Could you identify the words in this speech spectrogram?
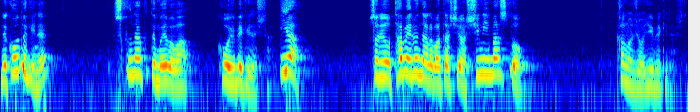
でこの時ね少なくてもエヴァはこう言うべきでした。いやそれを食べるなら私は死にますと彼女は言うべきでした。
